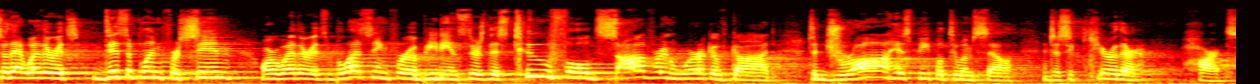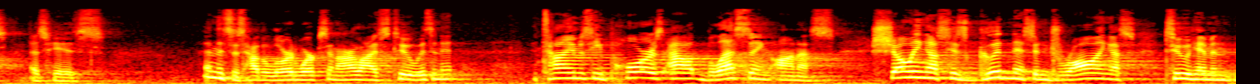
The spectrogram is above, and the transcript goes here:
So that whether it's discipline for sin or whether it's blessing for obedience, there's this twofold sovereign work of God to draw his people to himself and to secure their hearts as his. And this is how the Lord works in our lives too, isn't it? At times he pours out blessing on us, showing us his goodness and drawing us to him in,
